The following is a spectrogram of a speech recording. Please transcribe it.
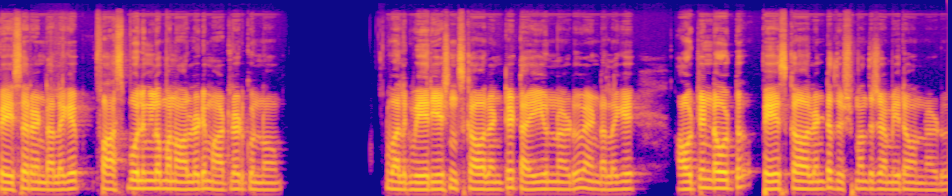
పేసర్ అండ్ అలాగే ఫాస్ట్ బౌలింగ్‌లో మనం ఆల్రెడీ మాట్లాడుకున్నాం. వాళ్ళకి వేరియేషన్స్ కావాలంటే టై ఉన్నాడు. అండ్ అలాగే ఔట్ అండ్ అవుట్ పేస్ కావాలంటే 'దుష్మంత్ జమీరా ఉన్నాడు.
